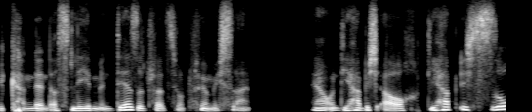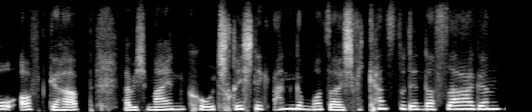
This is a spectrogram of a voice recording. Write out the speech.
wie kann denn das Leben in der Situation für mich sein? Ja, und die habe ich auch. Die habe ich so oft gehabt. Da habe ich meinen Coach richtig angemotzt. Sag ich, wie kannst du denn das sagen?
